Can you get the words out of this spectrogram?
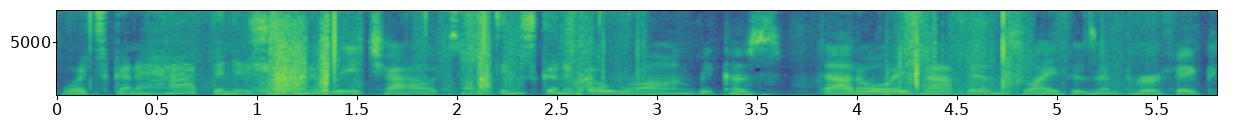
what's going to happen is you're going to reach out, something's going to go wrong because that always happens. Life isn't perfect.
